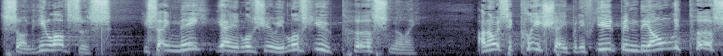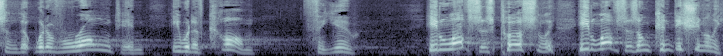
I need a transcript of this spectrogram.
son. He loves us. You say, Me? Yeah, he loves you. He loves you personally. I know it's a cliche, but if you'd been the only person that would have wronged him, he would have come for you. He loves us personally, he loves us unconditionally.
